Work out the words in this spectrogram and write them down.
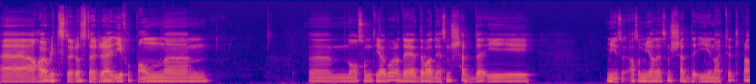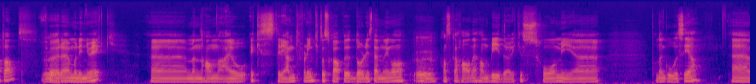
eh, har jo blitt større og større i fotballen eh, eh, nå som tida går. Og det, det var det som skjedde i mye, altså mye av det som skjedde i United, blant annet, før mm. Mourinho gikk. Eh, men han er jo ekstremt flink til å skape dårlig stemning òg, da. Han skal ha det. Han bidrar ikke så mye på den gode sida. Eh,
